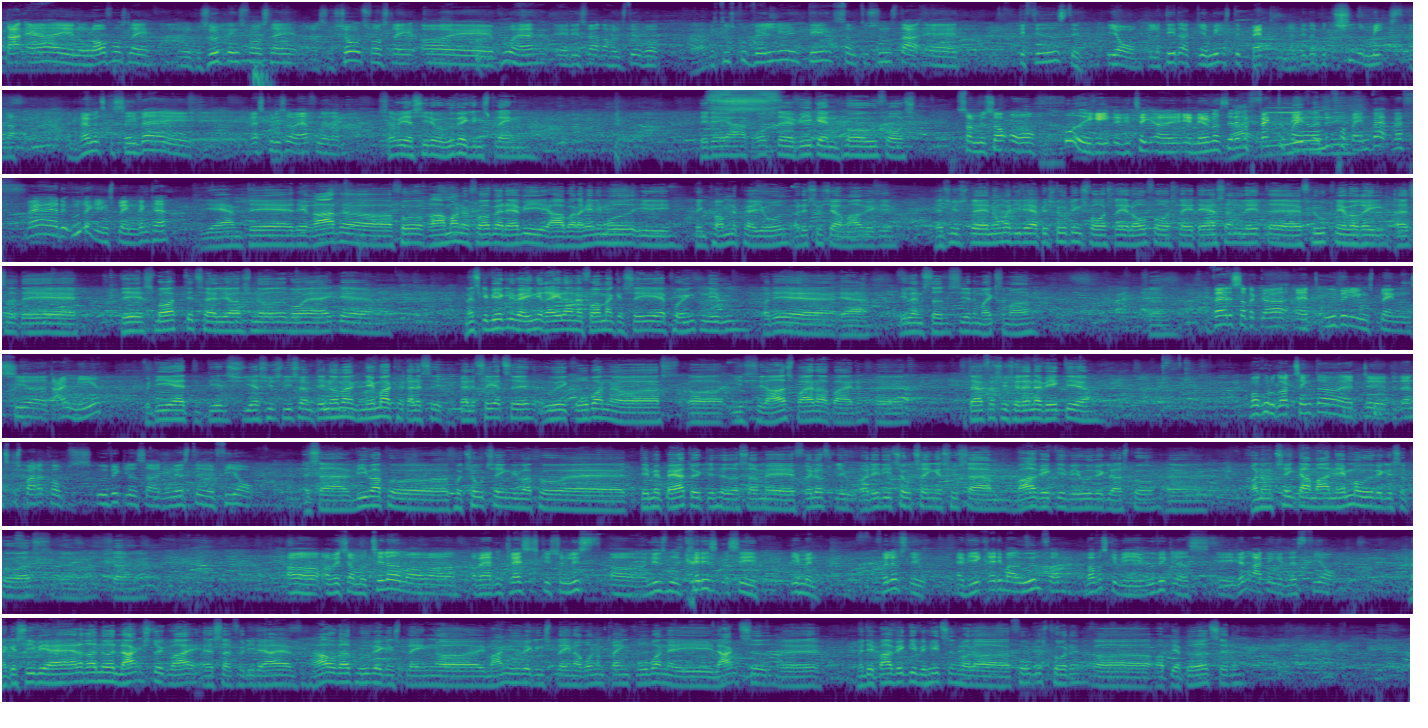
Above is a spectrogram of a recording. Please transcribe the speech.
Der er øh, nogle lovforslag, nogle beslutningsforslag, resolutionsforslag, og øh, puha, øh, det er svært at holde styr på. Ja. Hvis du skulle vælge det, som du synes, der er det fedeste i år, eller det, der giver mest debat, eller det, der betyder mest, eller, eller hvad man skal sige, hvad, øh, hvad skulle det så være for net af dem? Så vil jeg sige, det var udviklingsplanen. Det er det, jeg har brugt øh, weekenden på at udforske. Som jo så overhovedet ikke er en af de ting, jeg nævner. Så det er Nej, perfekt, lige bringer noget nyt på banen. Hvad, hvad, hvad er det udviklingsplanen, den kan? Ja, det, det er rart at få rammerne for, hvad det er, vi arbejder hen imod i den kommende periode, og det synes jeg er meget vigtigt. Jeg synes, at nogle af de der beslutningsforslag og lovforslag, det er sådan lidt øh, flueknæpperi. Altså, det, det er småt detaljer og sådan noget, hvor jeg ikke... Øh, man skal virkelig være inde i reglerne, for at man kan se øh, pointen i dem, og det, øh, ja, et eller andet sted, så siger det mig ikke så meget. Så. Hvad er det så, der gør, at udviklingsplanen siger dig mere? Fordi at, jeg synes ligesom, det er noget, man nemmere kan relatere, relatere til ude i grupperne og, og i sit eget spejderarbejde. Øh, derfor synes jeg, den er vigtigere. Hvor kunne du godt tænke dig, at øh, det danske Spartakorps udviklede sig de næste fire år? Altså, vi var på, på to ting. Vi var på øh, det med bæredygtighed og så med friluftsliv. Og det er de to ting, jeg synes er meget vigtige, vi udvikler os på. Øh, og nogle ting, der er meget nemme at udvikle sig på også. Øh, så Og, og hvis jeg må tillade mig at, at være den klassiske journalist og en lille smule kritisk og sige, jamen, friluftsliv, er vi ikke rigtig meget udenfor? Hvorfor skal vi udvikle os i den retning i de næste fire år? Man kan sige, at vi er allerede nået et langt stykke vej, altså, fordi det har, har jo været på udviklingsplanen og i mange udviklingsplaner rundt omkring grupperne i lang tid. Øh, men det er bare vigtigt, at vi hele tiden holder fokus på det og, og bliver bedre til det.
